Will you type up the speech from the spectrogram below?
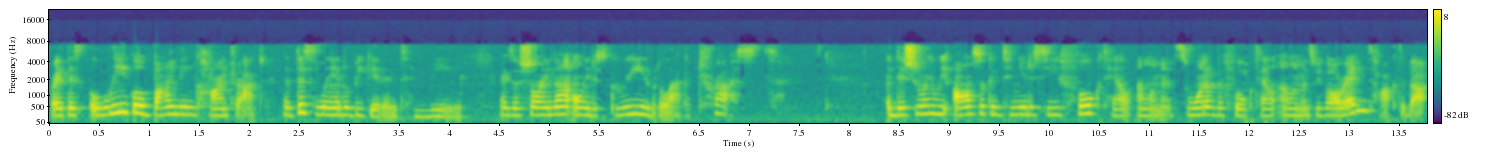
right, this legal binding contract that this land will be given to me, right, so showing not only just greed but a lack of trust. Additionally, we also continue to see folktale elements. One of the folktale elements we've already talked about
